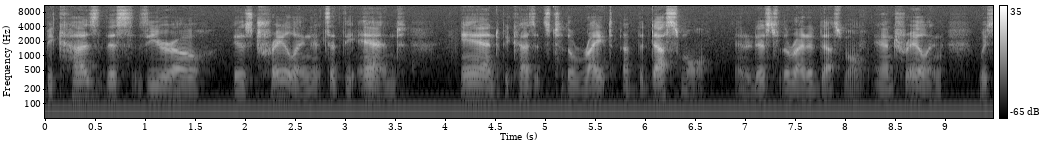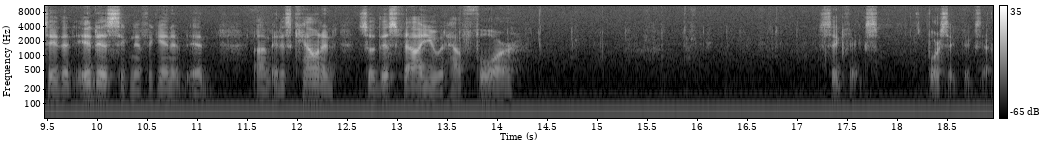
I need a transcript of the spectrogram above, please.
because this zero is trailing, it's at the end, and because it's to the right of the decimal, and it is to the right of decimal and trailing, we say that it is significant, it, it, um, it is counted, so this value would have 4 sig figs. Four sig figs there.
